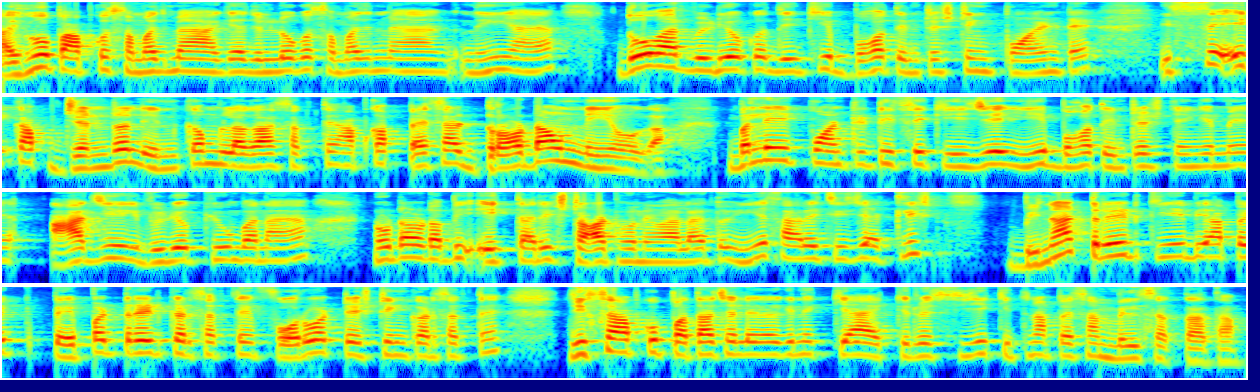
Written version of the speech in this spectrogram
आई होप आपको समझ में आ गया। जिन लोगों को समझ में आया, नहीं आया, दो बार वीडियो को देखिए, बहुत इंटरेस्टिंग पॉइंट है। इससे एक आप जनरल इनकम लगा सकते हैं, आपका पैसा ड्रॉ डाउन नहीं होगा। भले एक क्वांटिटी से कीजिए, ये बहुत इंटरेस्टिंग है। मैं आज ये वीडियो क्यों बनाया? नो डाउट अभी एक तारीख स्टार्ट होने वाला है तो ये सारी चीज़ें एटलीस्ट बिना ट्रेड किए भी आप एक पेपर ट्रेड कर सकते हैं फॉरवर्ड टेस्टिंग कर सकते हैं, जिससे आपको पता चलेगा कि नहीं क्या एक्यूरेसी है कितना पैसा मिल सकता था।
